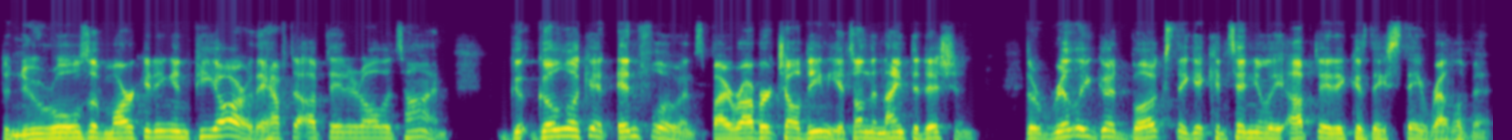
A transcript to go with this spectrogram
the new rules of marketing and PR. They have to update it all the time. Go, go look at Influence by Robert Cialdini. It's on the ninth edition. The really good books, they get continually updated because they stay relevant.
